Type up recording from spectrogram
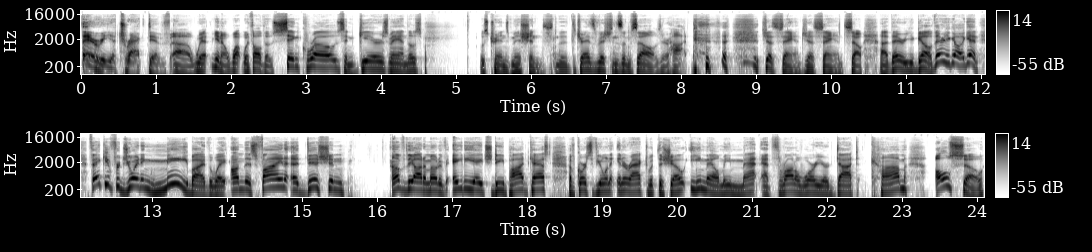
very attractive. Uh, with you know what, with all those synchros and gears, man, those those transmissions, the, the transmissions themselves are hot. just saying, just saying. So uh, there you go. There you go. Again, thank you for joining me, by the way, on this fine edition of the Automotive ADHD podcast. Of course, if you want to interact with the show, email me, matt at throttlewarrior.com. Also,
